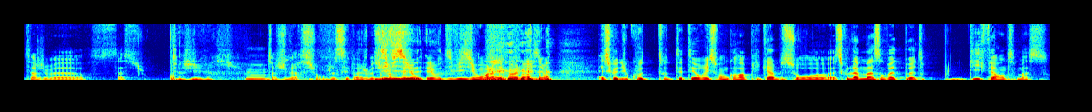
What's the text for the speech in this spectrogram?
tergiversations Tergiversion. Hmm. Tergiversion, je sais pas, je me suis division. Division, voilà, division. Est-ce que du coup, toutes tes théories sont encore applicables sur. Euh, est-ce que la masse, en fait, peut être différentes masses?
